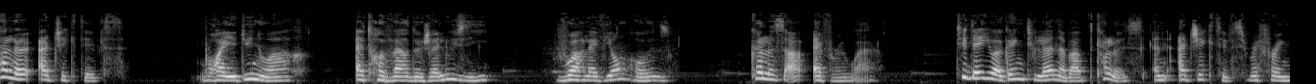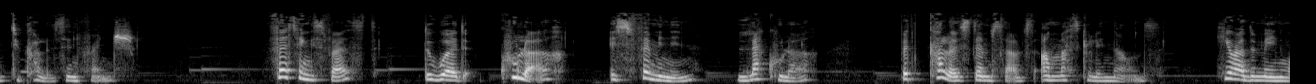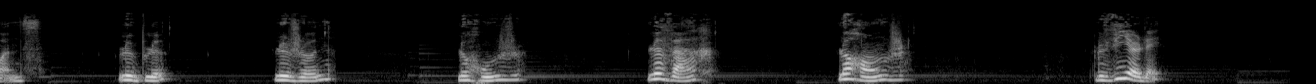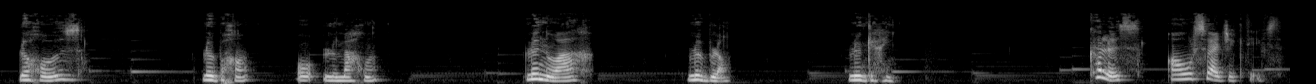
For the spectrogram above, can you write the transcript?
Color adjectives. Broyer du noir, être vert de jalousie, voir la vie en rose. Colors are everywhere. Today you are going to learn about colors and adjectives referring to colors in French. First things first, the word couleur is feminine, la couleur, but colors themselves are masculine nouns. Here are the main ones. Le bleu, le jaune, le rouge, le vert, l'orange, le violet, le rose, le brun ou le marron, le noir, le blanc, le gris. Colors are also adjectives.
